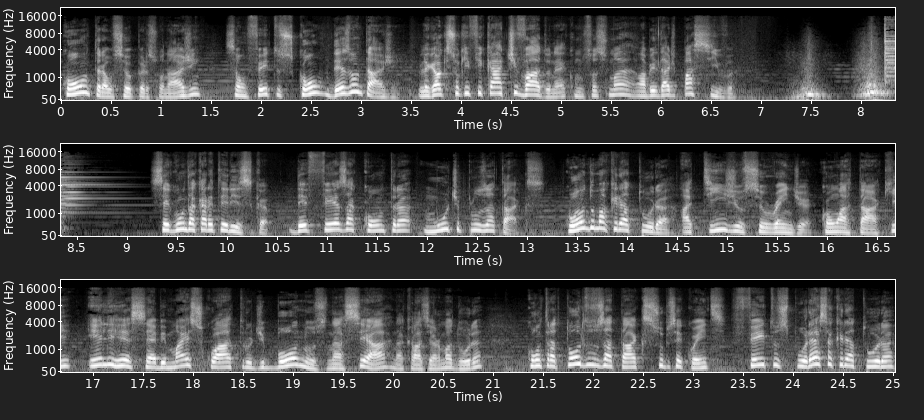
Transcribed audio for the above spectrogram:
contra o seu personagem são feitos com desvantagem. O legal é que isso aqui fica ativado, né? Como se fosse uma, uma habilidade passiva. Segunda característica: defesa contra múltiplos ataques. Quando uma criatura atinge o seu Ranger com um ataque, ele recebe mais 4 de bônus na CA, na classe de armadura, contra todos os ataques subsequentes feitos por essa criatura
